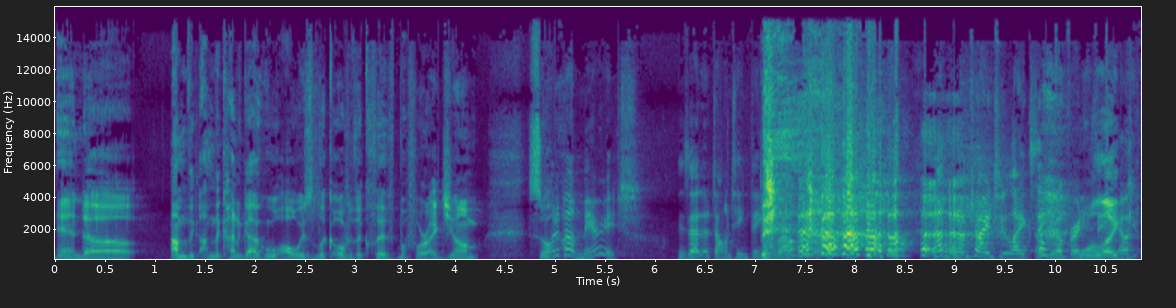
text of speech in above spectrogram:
and uh, I'm the I'm the kind of guy who always look over the cliff before I jump. So What about marriage? Is that a daunting thing as well? Not that I'm trying to like set you up or anything. well, like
